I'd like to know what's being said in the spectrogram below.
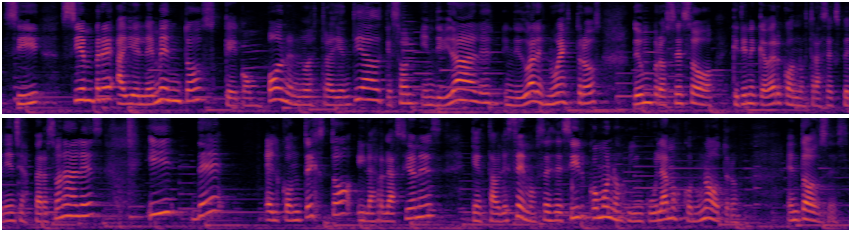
¿sí? Siempre hay elementos que componen nuestra identidad, que son individuales, individuales nuestros, de un proceso que tiene que ver con nuestras experiencias personales y de el contexto y las relaciones que establecemos, es decir, cómo nos vinculamos con un otro. Entonces,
